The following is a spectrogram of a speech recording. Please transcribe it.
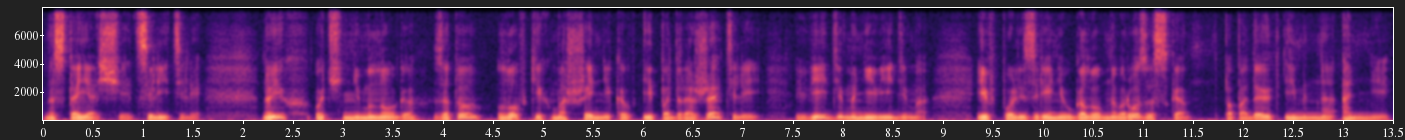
настоящие целители. Но их очень немного, зато ловких мошенников и подражателей видимо-невидимо, и в поле зрения уголовного розыска – попадают именно они.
